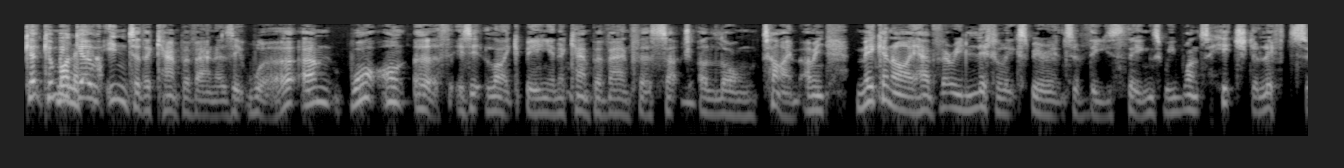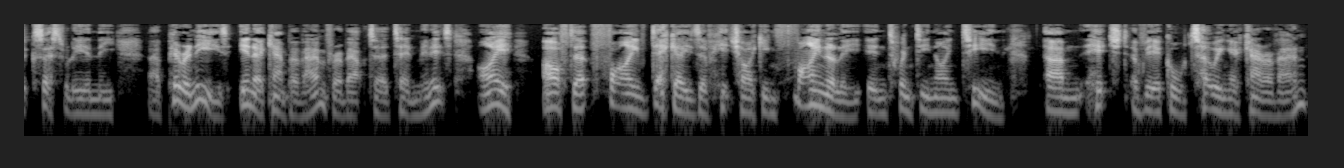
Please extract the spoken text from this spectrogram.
can, can we go into the camper van, as it were? Um, what on earth is it like being in a camper van for such a long time? I mean, Mick and I have very little experience of these things. We once hitched a lift successfully in the uh, Pyrenees in a camper van for about uh, 10 minutes. I after five decades of hitchhiking, finally in 2019, um, hitched a vehicle towing a caravan.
